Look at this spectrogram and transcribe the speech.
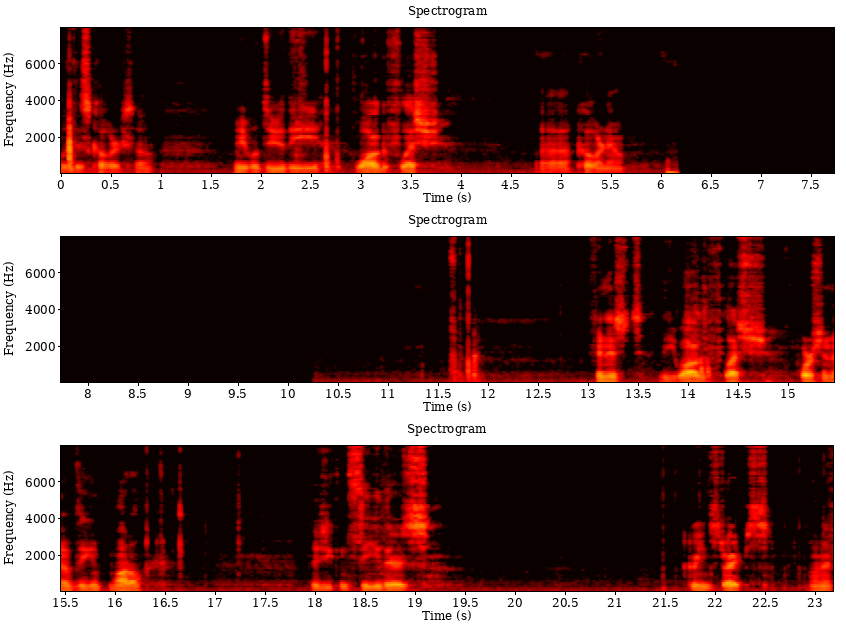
with this color so. We will do the wog flesh uh, color now. Finished the wog flesh portion of the model. As you can see there's green stripes on it.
